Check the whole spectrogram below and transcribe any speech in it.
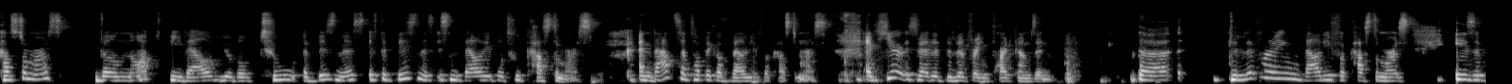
customers will not be valuable to a business if the business isn't valuable to customers. And that's a topic of value for customers. And here is where the delivering part comes in. The delivering value for customers is a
